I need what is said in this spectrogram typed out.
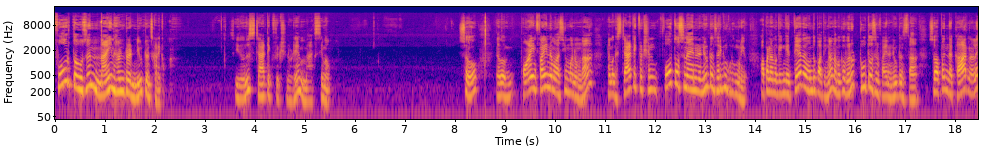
four thousand nine hundred newtons கிடைக்கும். ஸோ இது வந்து ஸ்டாட்டிக் ஃப்ரிக்ஷனுடைய மேக்ஸிமம் ஸோ நம்ம பாயிண்ட் ஃபைவ் நம்ம அசியூம் பண்ணோம்னா நமக்கு static friction four thousand nine hundred newtons வரைக்கும் கொடுக்க முடியும். அப்போ நமக்கு இங்கே தேவை வந்து பார்த்திங்கன்னா நமக்கு வெறும் two thousand five hundred newtons தான். ஸோ அப்போ இந்த கார்னால்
